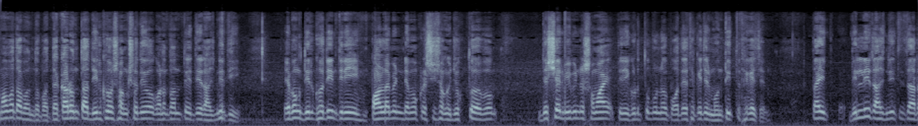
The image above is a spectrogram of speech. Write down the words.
মমতা বন্দ্যোপাধ্যায়। কারণ তার দীর্ঘ সংসদীয় গণতন্ত্রের যে রাজনীতি এবং দীর্ঘদিন তিনি পার্লামেন্ট ডেমোক্রেসির সঙ্গে যুক্ত এবং দেশের বিভিন্ন সময় তিনি গুরুত্বপূর্ণ পদে থেকেছেন, মন্ত্রিত্বে থেকেছেন, তাই দিল্লির রাজনীতি তার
